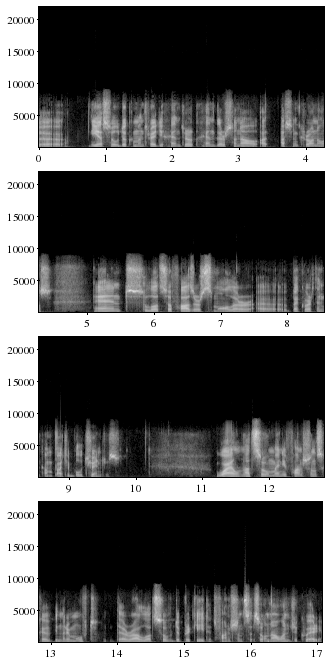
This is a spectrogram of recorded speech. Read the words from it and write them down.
uh, yeah, so document ready handler, handlers are now asynchronous and lots of other smaller uh, backward incompatible changes. While not so many functions have been removed, there are lots of deprecated functions so now on jQuery.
